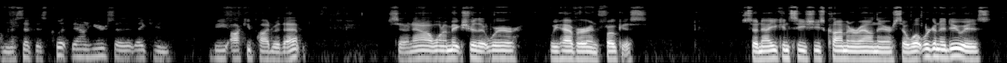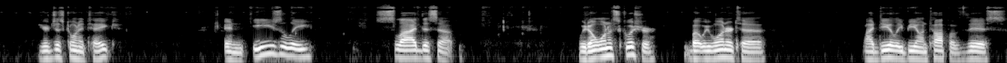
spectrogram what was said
I'm going to set this clip down here so that they can be occupied with that. So now I want to make sure that we're we have her in focus. So now you can see she's climbing around there. So what we're going to do is you're just going to take and easily slide this up. We don't want to squish her, but we want her to ideally be on top of this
